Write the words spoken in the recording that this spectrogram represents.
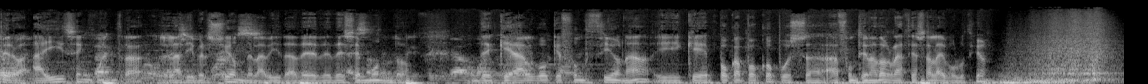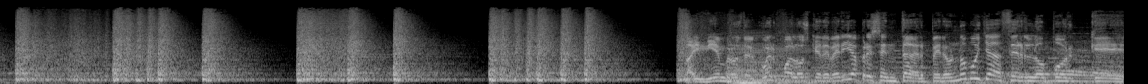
Pero ahí se encuentra la diversión de la vida, de, de, de, ese mundo, de que algo que funciona y que poco a poco pues ha funcionado gracias a la evolución. Miembros del cuerpo a los que debería presentar, pero no voy a hacerlo porque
